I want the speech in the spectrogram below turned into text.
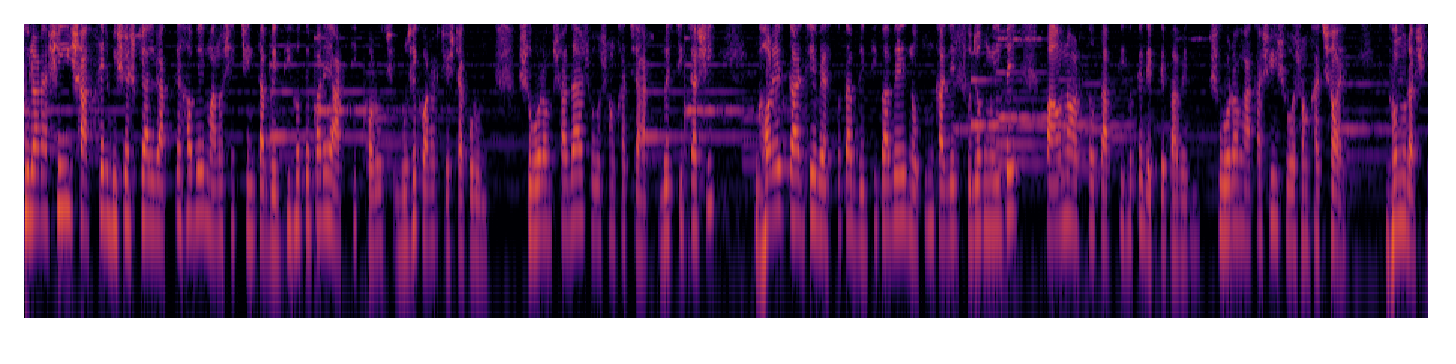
তুলা রাশি স্বাস্থ্যের বিশেষ খেয়াল রাখতে হবে, মানসিক চিন্তা বৃদ্ধি হতে পারে, আর্থিক খরচ বুঝে করার চেষ্টা করুন। শুভ রং সাদা, শুভ সংখ্যা চার। বৃশ্চিক রাশি, ঘরের কার্যে ব্যস্ততা বৃদ্ধি পাবে, নতুন কাজের সুযোগ মিলবে, পাওনা অর্থ প্রাপ্তি হতে দেখতে পাবেন। শুভ রং আকাশী, শুভ সংখ্যা ছয়। ধনুরাশি,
